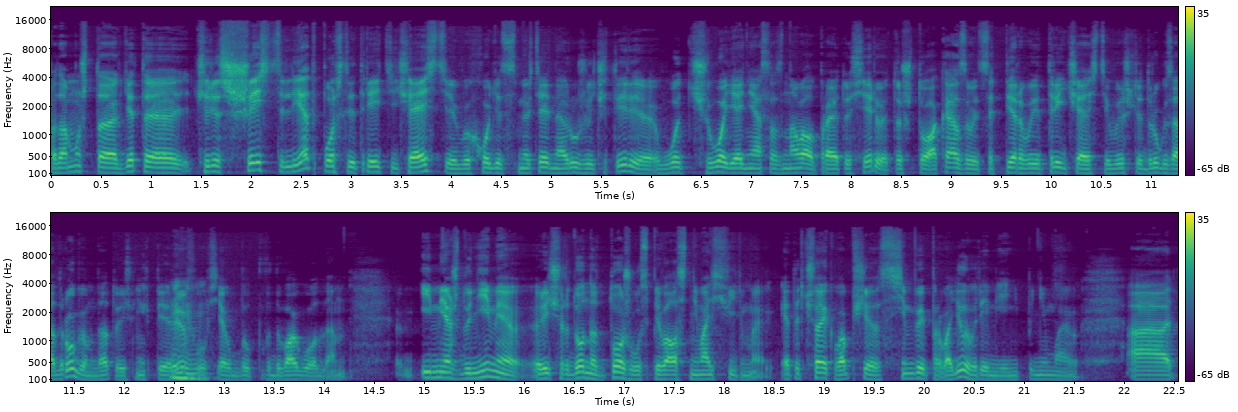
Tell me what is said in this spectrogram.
Потому что где-то через 6 лет после третьей части выходит «Смертельное оружие 4». Вот чего я не осознавал про эту серию, это что, оказывается, первые три части вышли друг за другом, да, то есть у них перерыв mm-hmm. у всех был в два года. И между ними Ричард Дональд тоже успевал снимать фильмы. Этот человек вообще с семьей проводил время, я не понимаю. А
